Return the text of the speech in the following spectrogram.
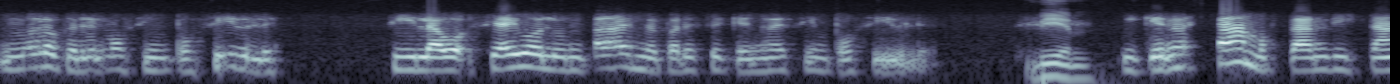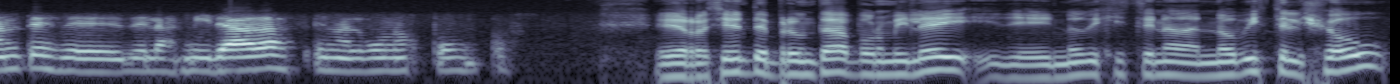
no lo queremos imposible. Si, la, si hay voluntades, me parece que no es imposible. Bien. Y que no estamos tan distantes de, las miradas en algunos puntos. Eh, recién te preguntaba por mi ley, y no dijiste nada. ¿No viste el show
